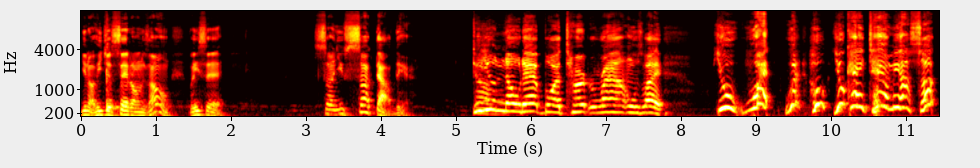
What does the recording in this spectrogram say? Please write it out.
you know, he just said it on his own, but he said, son, you sucked out there. Do you know that boy turned around and was like, you what? What? Who? You can't tell me I suck.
